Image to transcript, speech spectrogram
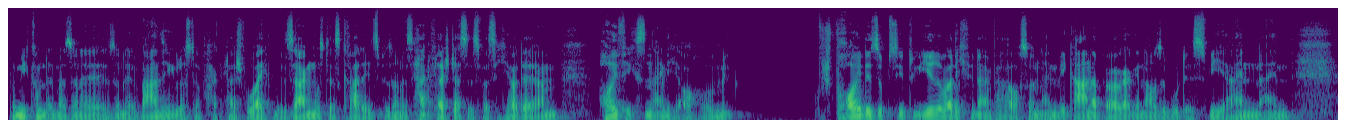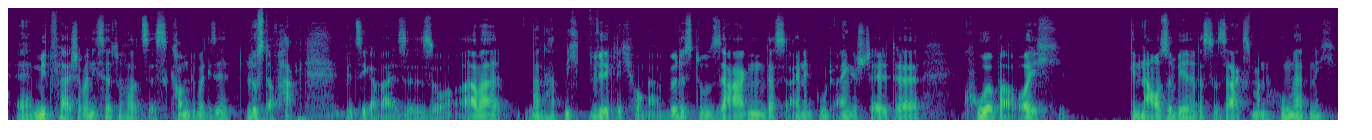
bei mir kommt immer so eine, so eine wahnsinnige Lust auf Hackfleisch, wobei ich sagen muss, dass gerade insbesondere das Hackfleisch das ist, was ich heute am häufigsten eigentlich auch mit Freude substituiere, weil ich finde einfach auch so ein, ein veganer Burger genauso gut ist wie ein, ein äh, mit aber nichtsdestotrotz, es kommt immer diese Lust auf Hack, witzigerweise so. Aber man hat nicht wirklich Hunger. Würdest du sagen, dass eine gut eingestellte Kur bei euch genauso wäre, dass du sagst, man hungert nicht?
